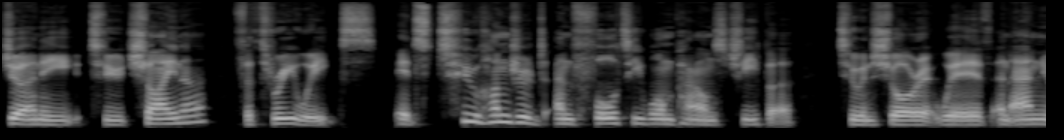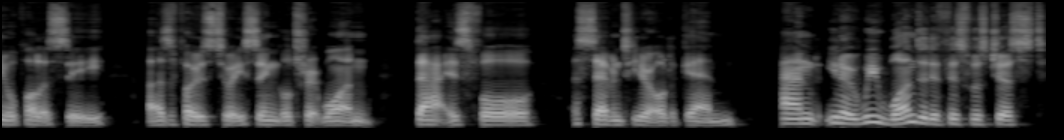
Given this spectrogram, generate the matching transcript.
journey to China for three weeks, it's £241 cheaper to insure it with an annual policy as opposed to a single trip one. That is for a 70 year old again. And, you know, we wondered if this was just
